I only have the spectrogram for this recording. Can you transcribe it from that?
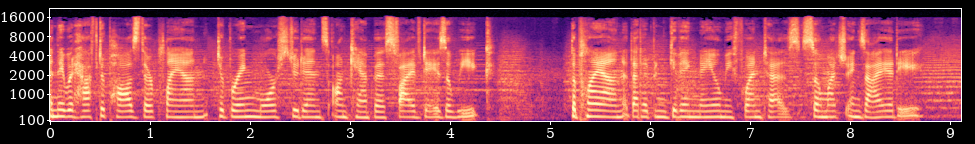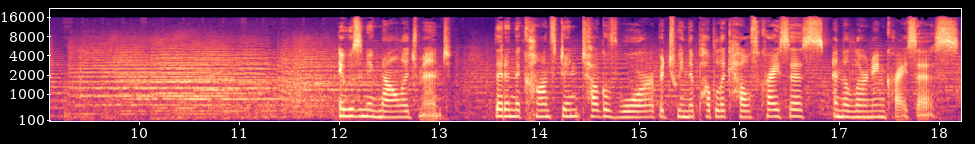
and they would have to pause their plan to bring more students on campus five days a week the plan that had been giving Naomi Fuentes so much anxiety. It was an acknowledgement that in the constant tug of war between the public health crisis and the learning crisis,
